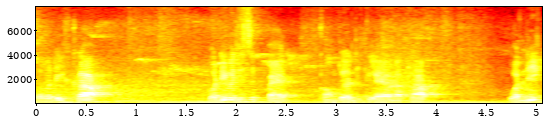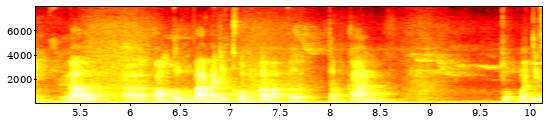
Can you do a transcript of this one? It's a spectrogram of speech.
สวัสดีครับ วันนี้วันที่ 18 ของเดือนอีกแล้วนะครับ วันนี้เรากองทุนหมู่บ้านแม่นิคมก็มาเปิดทำการทุกวันที่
